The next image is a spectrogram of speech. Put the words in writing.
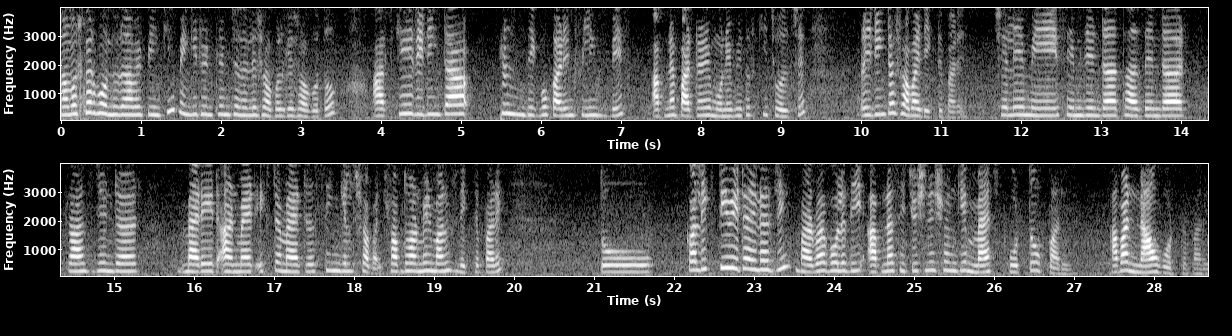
নমস্কার বন্ধুরা, আমি পিঙ্কি পিঙ্কি টুইনক্লিম চ্যানেলে সকলকে স্বাগত। আজকে রিডিংটা দেখব কারেন্ট ফিলিংস বেস আপনার পার্টনারের মনের ভেতর কি চলছে? রিডিংটা সবাই দেখতে পারে। ছেলে, মেয়ে same gender third gender transgender married unmarried extra marital single সবাই, সব ধর্মের মানুষ দেখতে পারে। তো কালেকটিভ এটা এনার্জি বারবার বলে দিই, আপনার সিচুয়েশনের সঙ্গে ম্যাচ করতেও পারে, আবার নাও করতে পারে।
